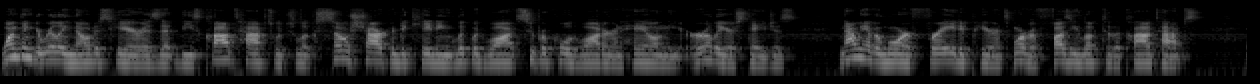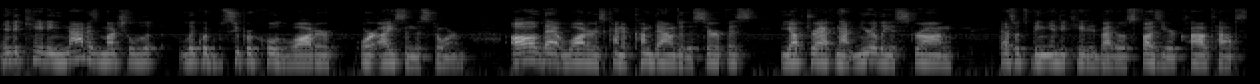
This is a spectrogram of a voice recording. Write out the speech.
one thing to really notice here is that these cloud tops, which look so sharp, indicating liquid water, supercooled water, and hail in the earlier stages, now we have a more frayed appearance, more of a fuzzy look to the cloud tops, indicating not as much liquid supercooled water, or ice in the storm. All of that water has kind of come down to the surface. The updraft not nearly as strong. That's what's being indicated by those fuzzier cloud tops.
